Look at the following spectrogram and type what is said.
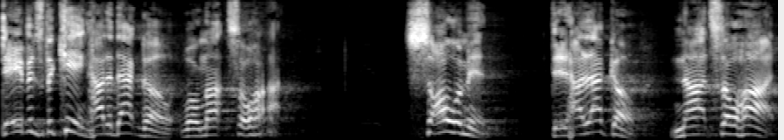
David's the king. How did that go? Well, not so hot. Solomon did, how did that go? Not so hot.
